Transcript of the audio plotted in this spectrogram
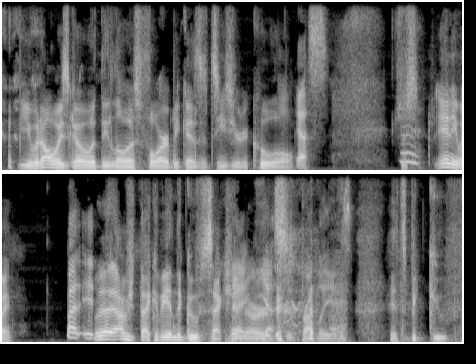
you would always go with the lowest floor because it's easier to cool. Yes. Just anyway, But it. Well, I was- that could be in the goof section. uh, or yes, it probably is. it's big goof.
